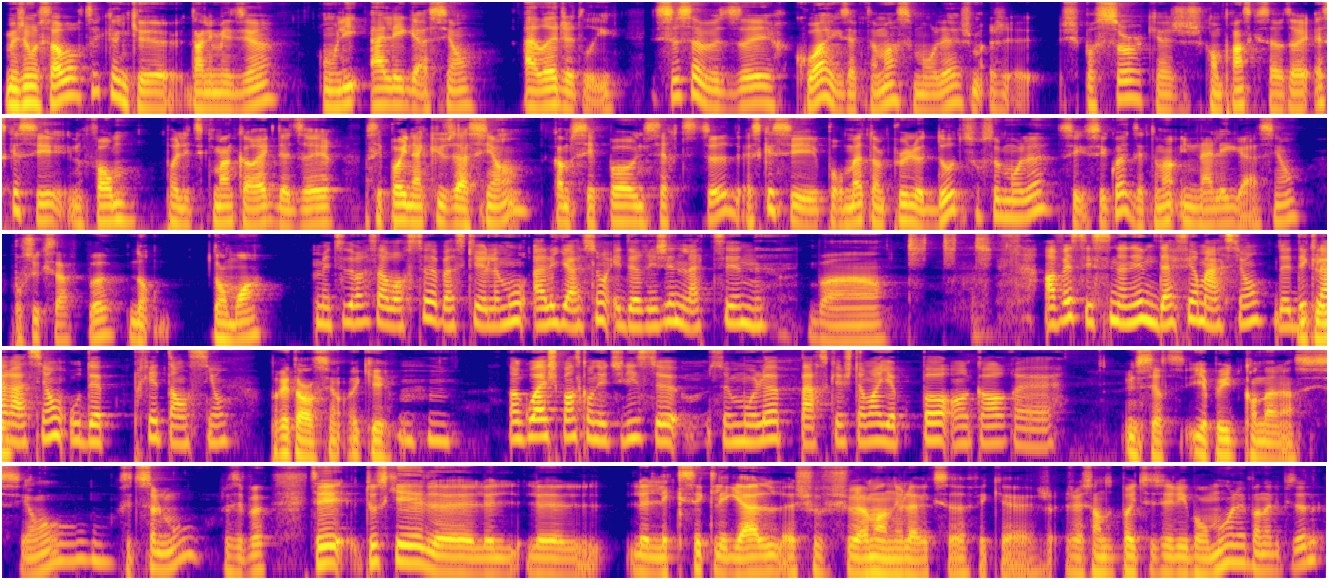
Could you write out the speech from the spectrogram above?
Mais j'aimerais savoir, tu sais, quand que dans les médias, on lit allégation, allegedly. Ça, ça veut dire quoi exactement, ce mot-là? Je, je, je, suis pas sûr que je comprends ce que ça veut dire. Est-ce que c'est une forme politiquement correcte de dire c'est pas une accusation, comme c'est pas une certitude? Est-ce que c'est pour mettre un peu le doute sur ce mot-là? C'est quoi exactement une allégation? Pour ceux qui savent pas, dont, dont moi? Mais tu devrais savoir ça parce que le mot allégation est d'origine latine. Ben. En fait, c'est synonyme d'affirmation, de déclaration ou de prétention. Prétention, ok. Mhm. Donc, ouais, je pense qu'on utilise ce, mot-là parce que justement, il n'y a pas encore. Euh, Une certi... Il n'y a pas eu de condamnation? C'est ça le mot? Je sais pas. Tu sais, tout ce qui est le, le, le, lexique légal, je, suis vraiment nul avec ça. Fait que je, je vais sans doute pas utiliser les bons mots là, pendant l'épisode.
